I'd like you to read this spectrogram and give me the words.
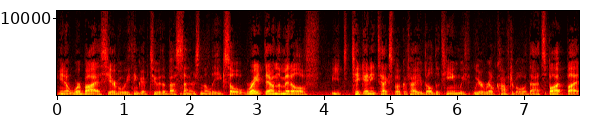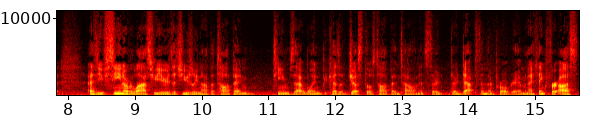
you know, we're biased here, but we think we have two of the best centers in the league. So right down the middle of you take any textbook of how you build a team, we we are real comfortable with that spot. But as you've seen over the last few years, it's usually not the top end teams that win because of just those top end talent. It's their their depth in their program. And I think for us,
